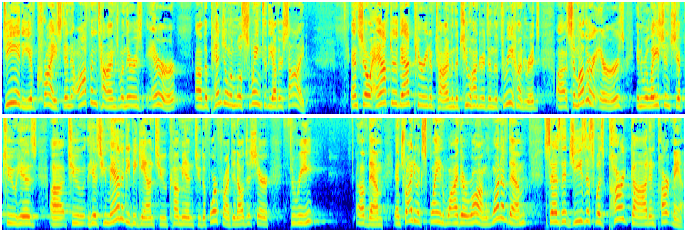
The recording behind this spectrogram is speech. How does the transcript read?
deity of Christ. And oftentimes, when there is error, uh, the pendulum will swing to the other side. And so, after that period of time, in the 200s and the 300s, uh, some other errors in relationship to his, uh, to his humanity began to come into the forefront. And I'll just share three of them and try to explain why they're wrong. One of them says that Jesus was part God and part man.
